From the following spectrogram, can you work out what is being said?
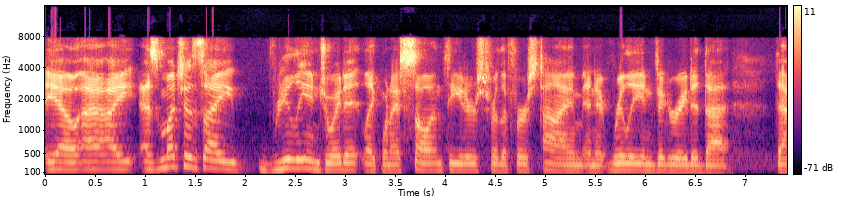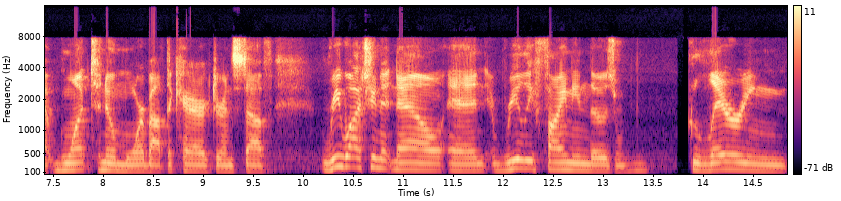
you know, I, I as much as I really enjoyed it, like when I saw it in theaters for the first time, and it really invigorated that that want to know more about the character and stuff. Rewatching it now and really finding those glaring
